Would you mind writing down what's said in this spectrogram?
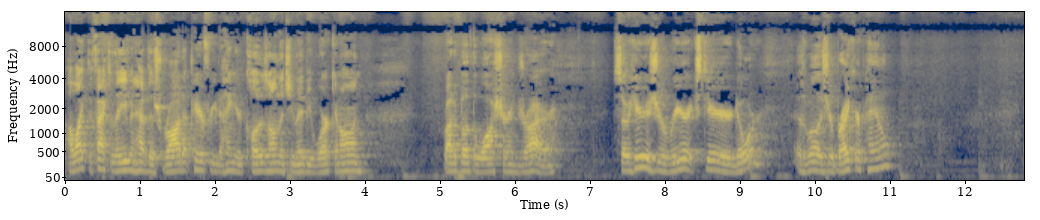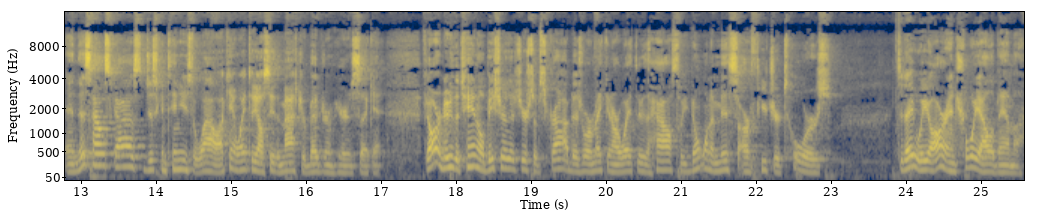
I like the fact that they even have this rod up here for you to hang your clothes on that you may be working on right above the washer and dryer. So here is your rear exterior door as well as your breaker panel. And this house, guys, just continues to wow. I can't wait till y'all see the master bedroom here in a second. If y'all are new to the channel, be sure that you're subscribed as we're making our way through the house you don't want to miss our future tours. Today we are in Troy, Alabama.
